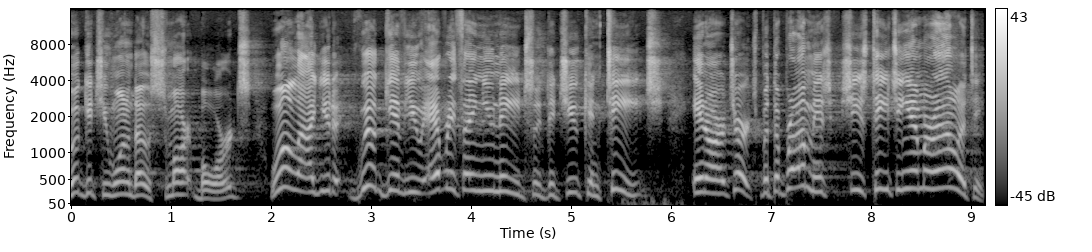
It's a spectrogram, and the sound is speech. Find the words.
We'll get you one of those smart boards. We'll allow you to, we'll give you everything you need so that you can teach in our church. But the problem is, she's teaching immorality.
